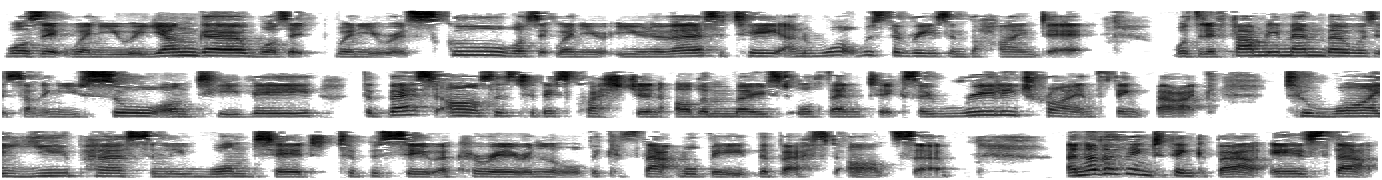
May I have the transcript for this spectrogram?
Was it when you were younger? Was it when you were at school? Was it when you were at university? And what was the reason behind it? Was it a family member? Was it something you saw on TV? The best answers to this question are the most authentic. So, really try and think back to why you personally wanted to pursue a career in law, because that will be the best answer. Another thing to think about is that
